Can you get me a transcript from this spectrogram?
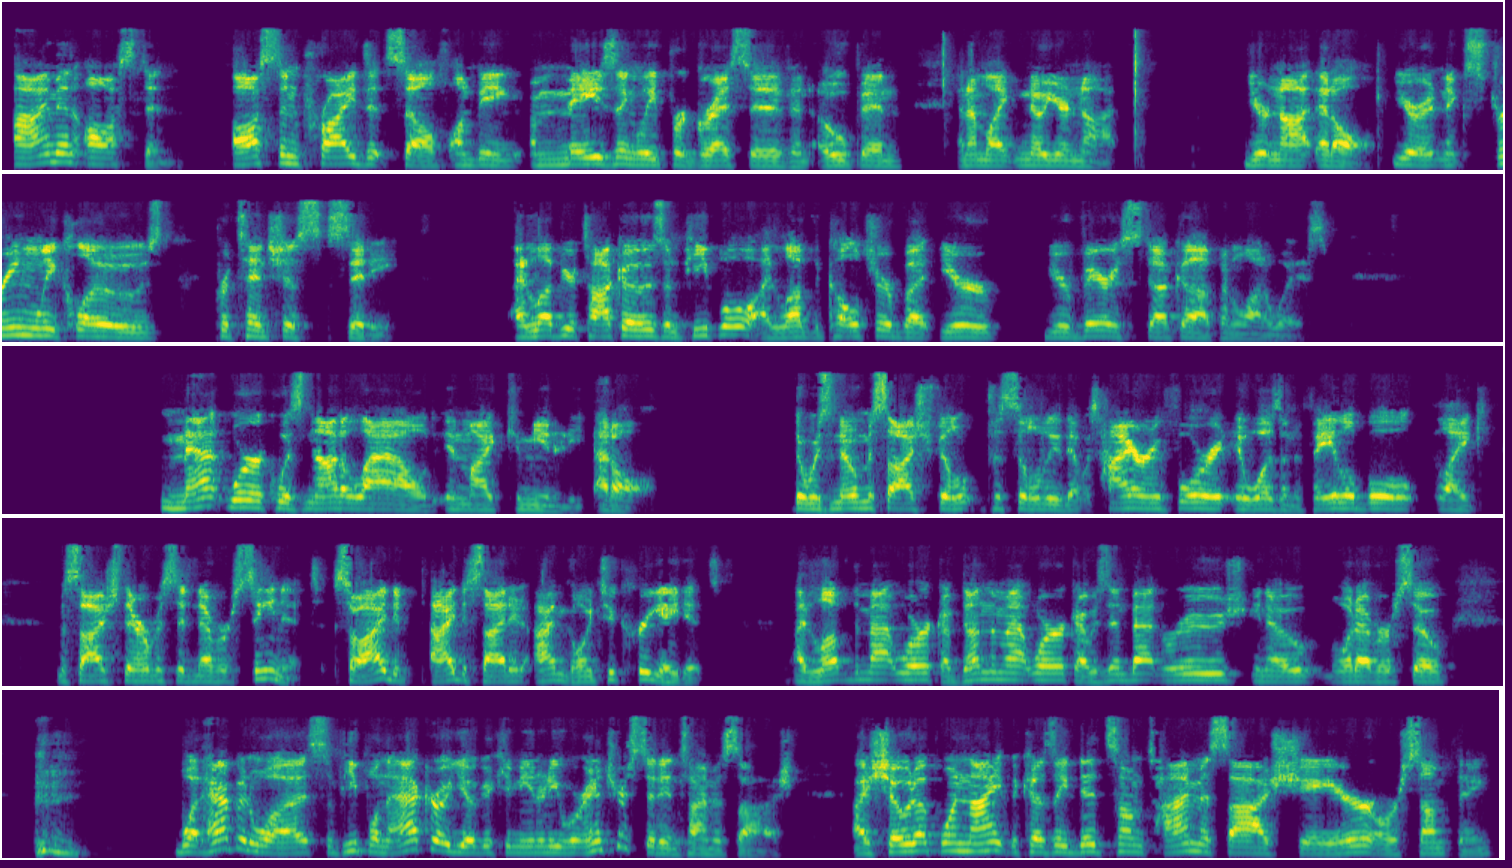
I'm in Austin. Austin prides itself on being amazingly progressive and open. And I'm like, no, you're not. You're not at all. You're an extremely closed, pretentious city. I love your tacos and people. I love the culture, but you're you're very stuck up in a lot of ways. Mat work was not allowed in my community at all. There was no massage facility that was hiring for it. It wasn't available. Like massage therapists had never seen it. So I did. I decided I'm going to create it. I love the mat work. I've done the mat work. I was in Baton Rouge, you know, whatever. So what happened was some people in the acro yoga community were interested in Thai massage. I showed up one night because they did some Thai massage share or something.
